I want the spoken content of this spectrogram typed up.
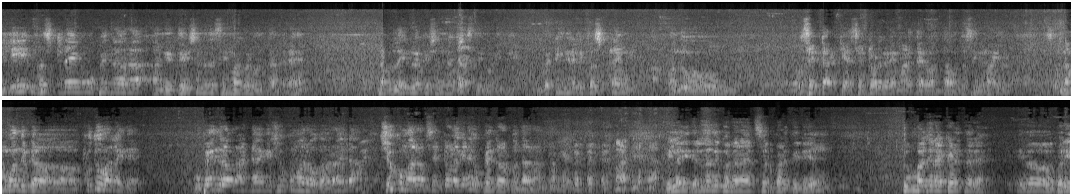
ಇಲ್ಲಿ ಫಸ್ಟ್ ಟೈಮ್ ಉಪೇಂದ್ರ ಅವರ ನಿರ್ದೇಶನದ ಸಿನಿಮಾಗಳು ಅಂತಂದ್ರೆ, ನಾವು ಲೈವ್ ಲೊಕೇಶನ್ನ ಜಾಸ್ತಿ ನೋಡಿದ್ವಿ. ಬಟ್ ಇದರಲ್ಲಿ ಫಸ್ಟ್ ಟೈಮ್ ಒಂದು ಸೆಟ್ ಹಾಕಿ, ಆ ಸೆಟ್ ಒಳಗಡೆ ಮಾಡ್ತಾ ಇರುವಂತ ಒಂದು ಸಿನಿಮಾ ಇದು. ಸೊ ನಮ್ಗೊಂದು ಕುತೂಹಲ ಇದೆ. ಉಪೇಂದ್ರ ಅವ್ರ ಅಡ್ಡಾಗಿ ಶಿವಕುಮಾರ್ ಹೋಗವ್ರ? ಇಲ್ಲ, ಶಿವಕುಮಾರ್ ಅವ್ರ ಸೆಟ್ ಒಳಗಡೆ ಉಪೇಂದ್ರ ಅವ್ರು ಬಂದವರ ಅಂತ. ಇಲ್ಲ, ಇದೆಲ್ಲದಕ್ಕೂ ನಾನು ಆನ್ಸರ್ ಮಾಡ್ತೀನಿ. ತುಂಬಾ ಜನ ಕೇಳ್ತಾರೆ ಇದು ಬರೀ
